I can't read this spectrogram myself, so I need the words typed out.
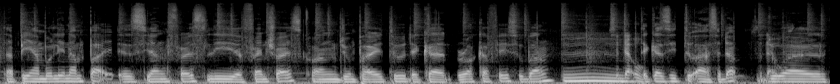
Tapi yang boleh nampak Is yang firstly uh, French fries Korang jumpa itu Dekat Rock Cafe Subang Hmm. Sedap oh. Dekat situ ah Sedap, Sedap. Jual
